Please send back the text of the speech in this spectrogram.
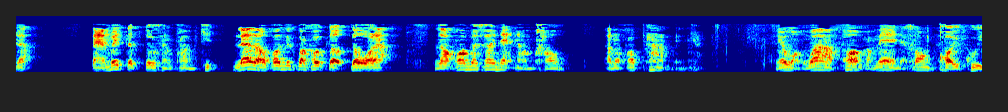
แล้วแต่ไม่เติบโตทางความคิด และเราก็นึกว่าเขาเติบโตแล้ว เราก็ไม่ค่อยแนะนำเขาเราก็พลาดเหมือนกันเนี่ยหวังว่าพ่อกับแม่เนี่ยต้องคอยคุย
